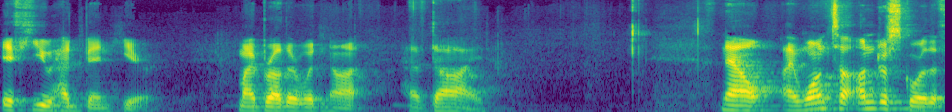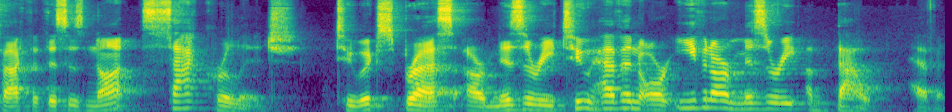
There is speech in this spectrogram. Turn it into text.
if you had been here, my brother would not have died. Now, I want to underscore the fact that this is not sacrilege to express our misery to heaven or even our misery about heaven.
